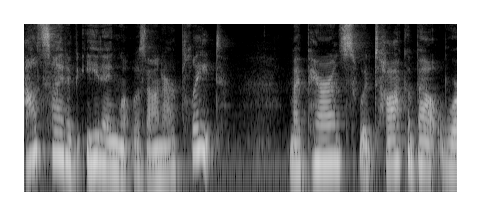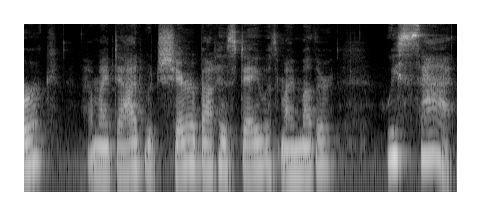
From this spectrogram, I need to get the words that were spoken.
outside of eating what was on our plate. My parents would talk about work, and my dad would share about his day with my mother. We sat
